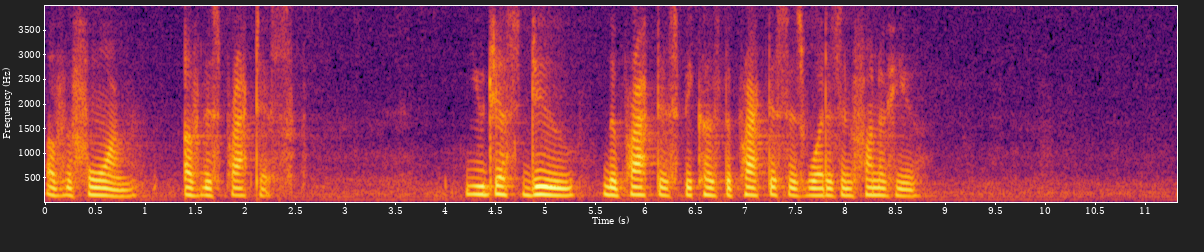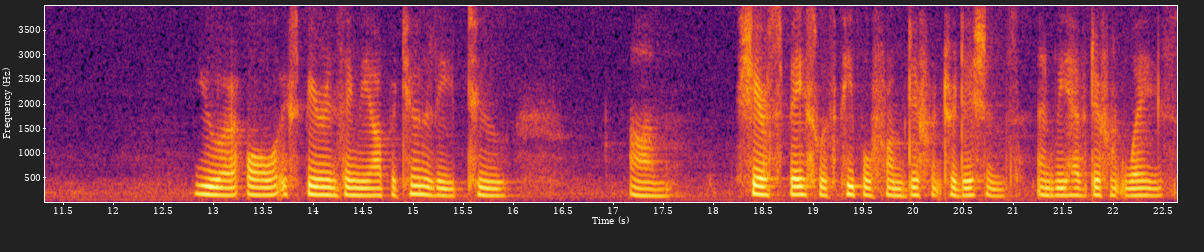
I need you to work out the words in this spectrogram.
of the form of this practice. You just do the practice because the practice is what is in front of you. You are all experiencing the opportunity to um, share space with people from different traditions, and we have different ways.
